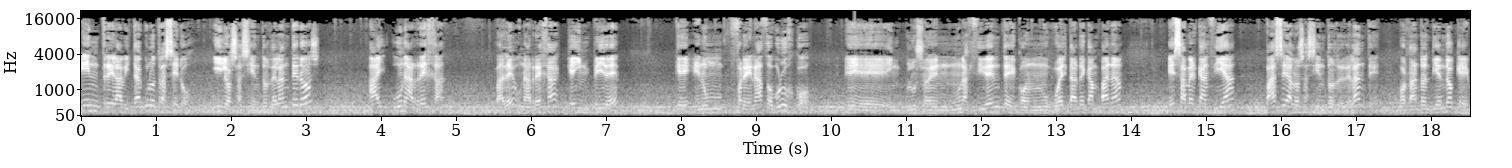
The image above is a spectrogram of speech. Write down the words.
entre el habitáculo trasero y los asientos delanteros hay una reja, ¿vale? Una reja que impide que en un frenazo brusco, eh, incluso en un accidente con vueltas de campana, esa mercancía pase a los asientos de delante. Por tanto, entiendo que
